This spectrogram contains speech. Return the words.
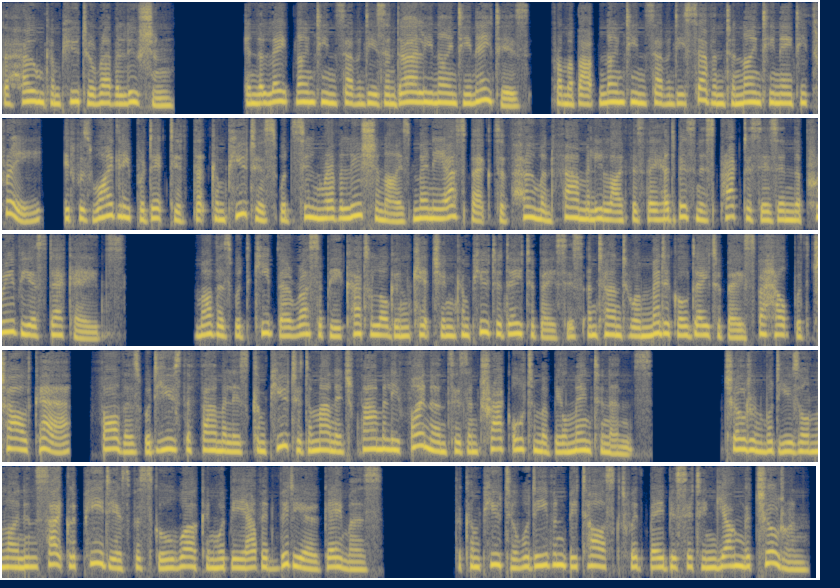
The home computer revolution. In the late 1970s and early 1980s, from about 1977 to 1983, it was widely predicted that computers would soon revolutionize many aspects of home and family life as they had business practices in the previous decades. Mothers would keep their recipe catalog in kitchen computer databases and turn to a medical database for help with child care. Fathers would use the family's computer to manage family finances and track automobile maintenance. Children would use online encyclopedias for schoolwork and would be avid video gamers. The computer would even be tasked with babysitting younger children.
